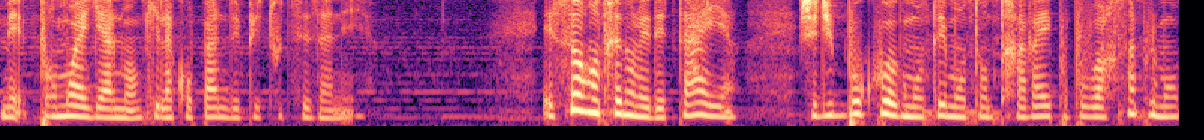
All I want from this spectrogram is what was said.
mais pour moi également, qui l'accompagne depuis toutes ces années. Et sans rentrer dans les détails, j'ai dû beaucoup augmenter mon temps de travail pour pouvoir simplement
